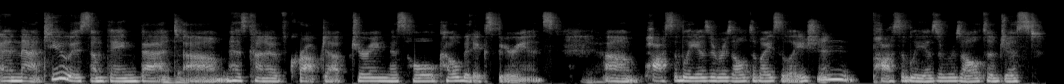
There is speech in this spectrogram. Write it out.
and that too is something that mm-hmm. um, has kind of cropped up during this whole COVID experience, yeah. um, possibly as a result of isolation, possibly as a result of just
